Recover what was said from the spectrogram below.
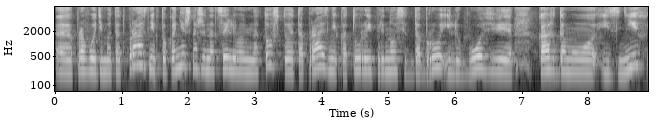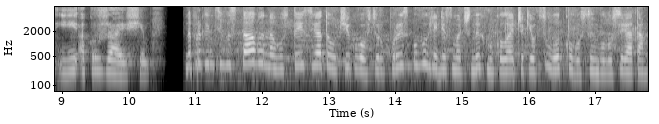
э, проводим этот праздник, то, конечно же, нацеливаем на то, что это праздник, который приносит добро и любовь э, каждому из них и окружающим. Наприкінці вистави на гостей свята очікував сюрприз у вигляді смачних миколайчиків, солодкого символу свята.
